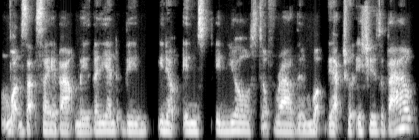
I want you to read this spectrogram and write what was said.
What does that say about me? Then you end up being, you know, in in your stuff rather than what the actual issue is about.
